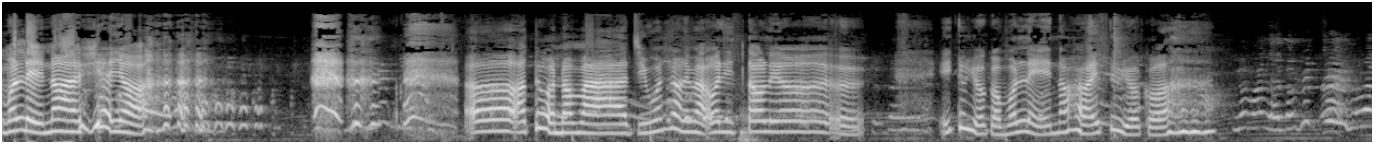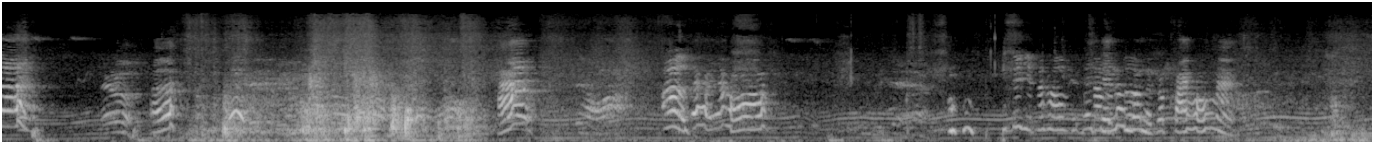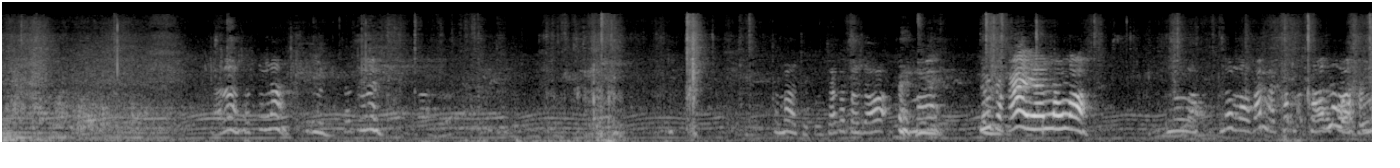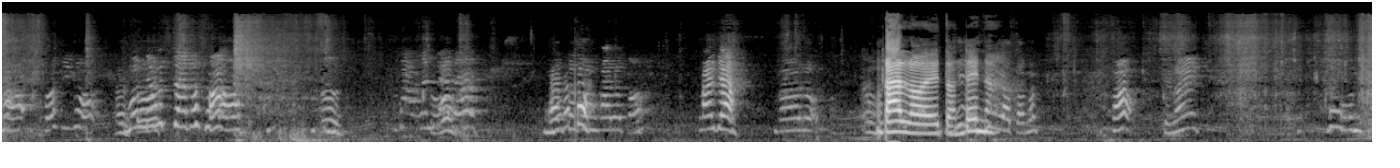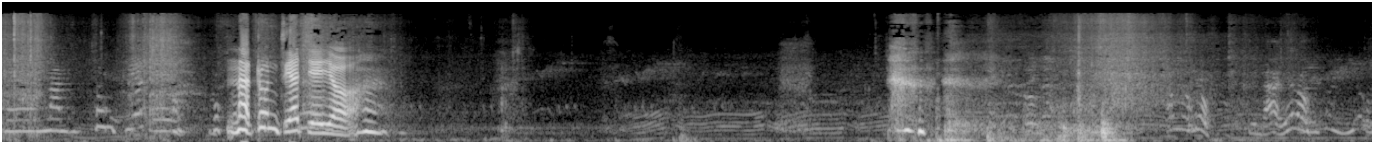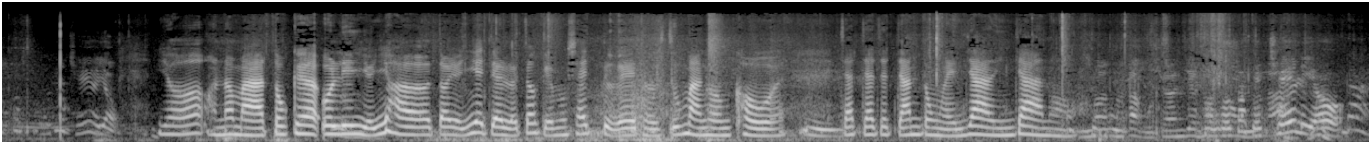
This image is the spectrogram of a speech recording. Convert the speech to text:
Mất lệ nó chia nhở ờ ở tuổi nó mà chỉ muốn cho lên mà ôi đi to lên ít tuổi rồi còn muốn lên nó hỏi ít tuổi rồi còn Nó mới là nó biết chơi nữa mà. Hả? Hả? Ờ, cái hỏi họ. Cái gì ta không? Cái chị lúc đó là có bài không nè. Đó, thật sự đó. Ừ, thật sự đó. Cảm ơn chị cũng sẽ có tôi đó. Chú cho cái lâu rồi. Lâu rồi, lâu rồi bắt mà không có lâu rồi hẳn họ. Muốn nhớ mất chơi đó sợ. Ừ. Ngay đó con, ngay đó con. Ngay ra. Ngay đó. ca rồi tận tên nè Không, cái này không nằm trong kia nà trôn chết chê rồi giờ nó mà tôi kia oli giờ với họ tôi giờ với chơi lại tôi kiểu một sai tự e thử xuống mà ngon khô cha cha cha cha tung này ra ra nó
